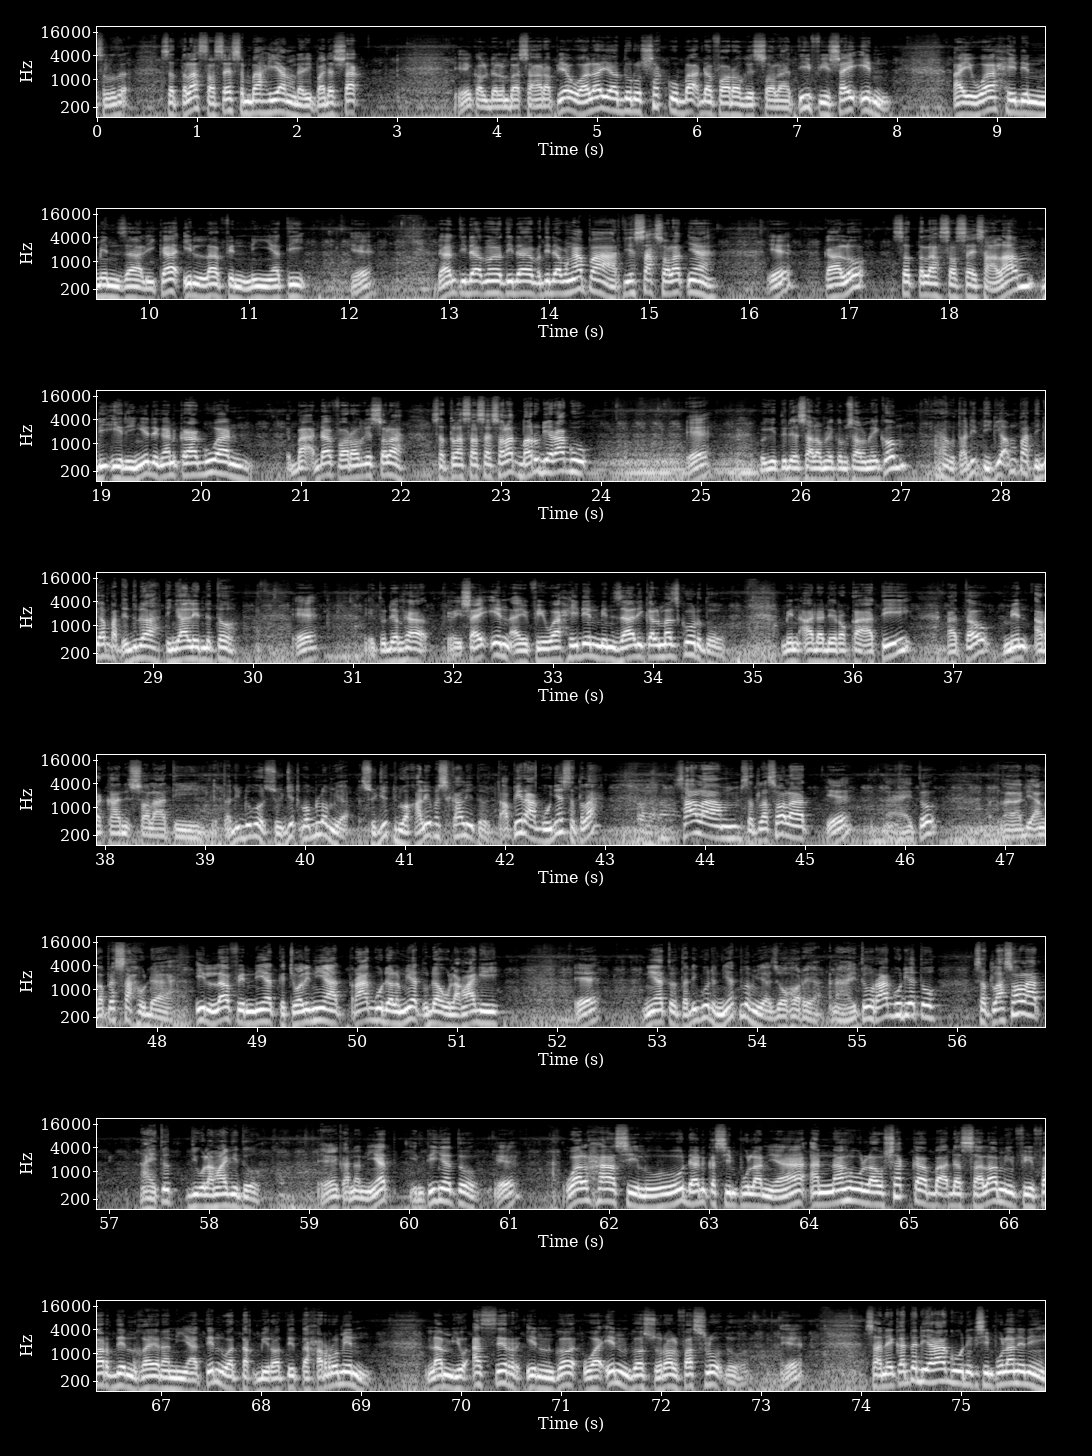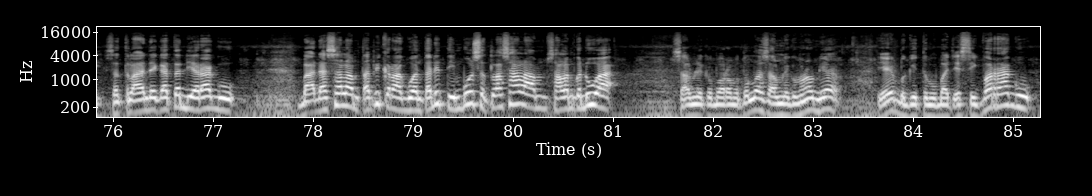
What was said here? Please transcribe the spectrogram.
setelah selesai sembahyang daripada syak Ya, kalau dalam bahasa Arab ya wala yaduru syakku ba'da faraghis salati fi syai'in ay wahidin min zalika illa fin niyati. Ya. Dan tidak tidak tidak mengapa artinya sah salatnya. Ya. Kalau setelah selesai salam diiringi dengan keraguan. Ba'da faraghis salat. Setelah selesai salat baru dia ragu. ya begitu dia assalamualaikum assalamualaikum. Ragu tadi tiga empat tiga empat. Itu dah tinggalin deh tuh. Ya itu dia sayin ay fi wahidin min zalikal mazkur tuh. Min ada di rokaati atau min arkanis solati ya, tadi dulu sujud apa belum ya? Sujud dua kali apa sekali tuh? Tapi ragunya setelah salam setelah sholat. Ya nah itu nah dianggapnya sah udah. Illa fin niat kecuali niat. Ragu dalam niat udah ulang lagi. Ya niat tuh. Tadi gue udah niat belum ya zohor ya? Nah itu ragu dia tuh setelah sholat. Nah itu diulang lagi tuh. Ya karena niat intinya tuh ya. Walhasilu dan kesimpulannya annahu law syakka ba'da salami fi fardin ghaira niyatin wa takbirati taharrumin lam yu'assir in go, wa in gosural faslu tuh ya. Seandainya kata dia ragu nih kesimpulannya nih. Setelah andai kata dia ragu ba'da salam. Tapi keraguan tadi timbul setelah salam, salam kedua. Assalamualaikum warahmatullahi Assalamualaikum warahmatullahi ya begitu membaca istighfar ragu.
